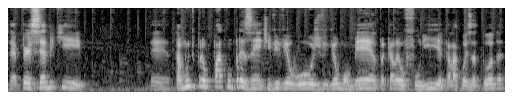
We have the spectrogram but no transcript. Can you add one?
né? Percebe que está é, muito preocupado com o presente, em viver o hoje, viver o momento, aquela euforia, aquela coisa toda.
